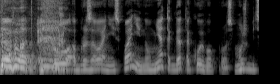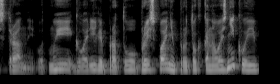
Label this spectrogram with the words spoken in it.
Про образование Испании, но у меня тогда такой вопрос, может быть странный. Вот мы говорили про то, про Испанию, про то, как она возникла, и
